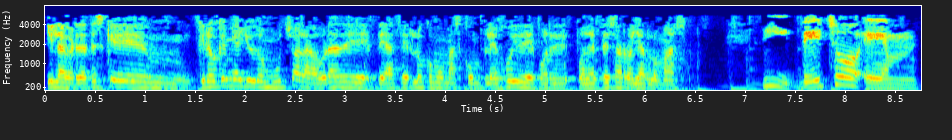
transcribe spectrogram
y la verdad es que mm, creo que me ayudó mucho a la hora de, hacerlo como más complejo y de poder, desarrollarlo más. Sí, de hecho, em,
